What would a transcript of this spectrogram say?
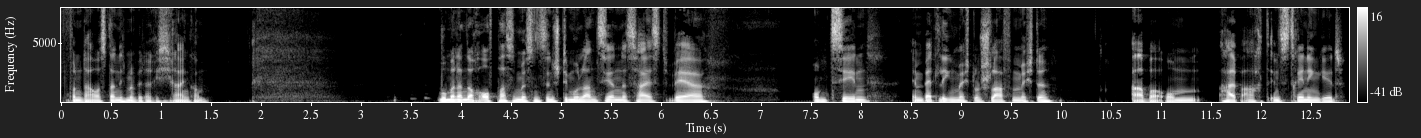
von da aus dann nicht mehr wieder richtig reinkomme. Wo man dann noch aufpassen müssen, sind Stimulantien. Das heißt, wer um zehn im Bett liegen möchte und schlafen möchte, aber um halb acht ins Training geht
